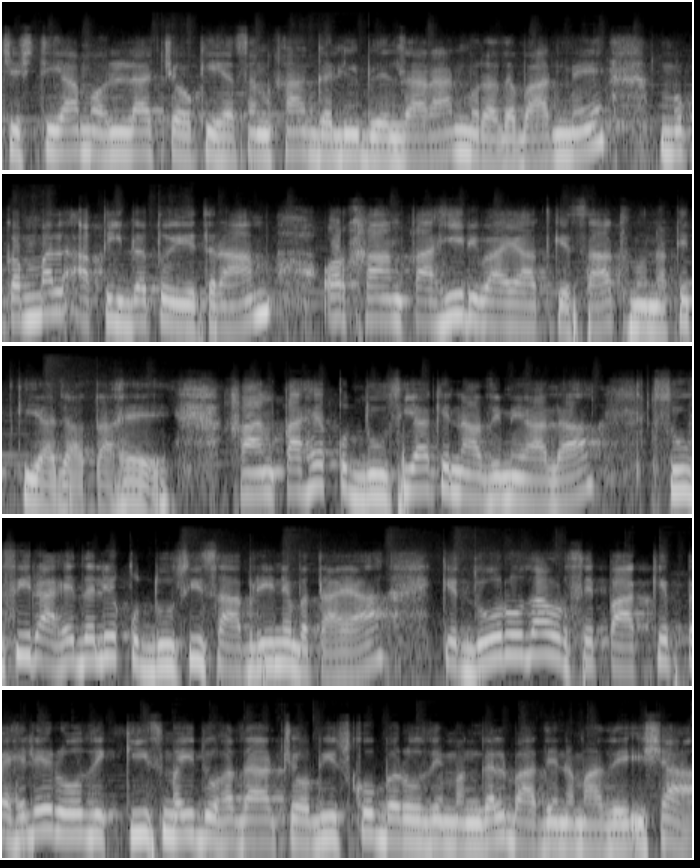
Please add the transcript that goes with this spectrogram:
چشتیہ، محلہ، چوکی حسن خان گلی بیلداران مراد آباد میں مکمل عقیدت و احترام اور خانقاہی روایات کے ساتھ منعقد کیا جاتا ہے۔ خانقاہ قدوسیہ کے ناظم اعلیٰ صوفی راہد علی قدوسی صابری نے بتایا کہ دو روزہ عرص پاک کے پہلے روز اکیس مئی دو ہزار چوبیس کو بروز منگل بعد نماز عشاء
